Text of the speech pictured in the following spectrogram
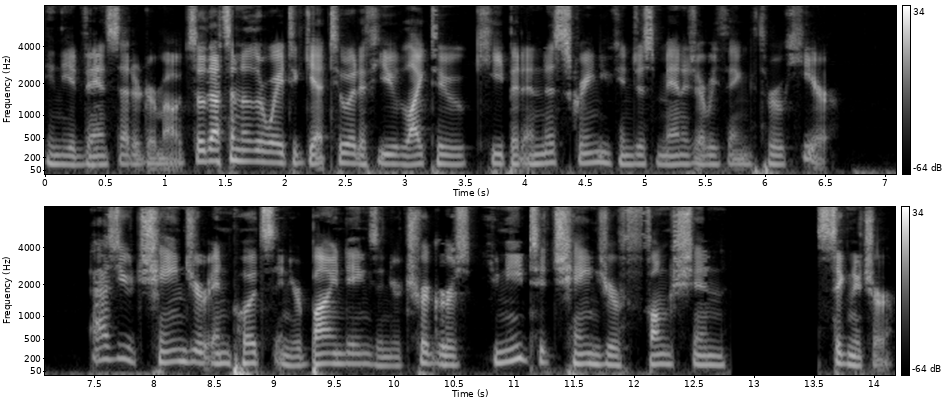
in the Advanced Editor mode. So that's another way to get to it. If you like to keep it in this screen, you can just manage everything through here. As you change your inputs and your bindings and your triggers, you need to change your function signature.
